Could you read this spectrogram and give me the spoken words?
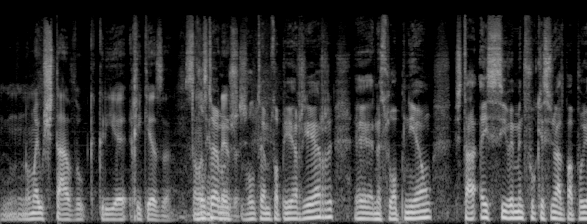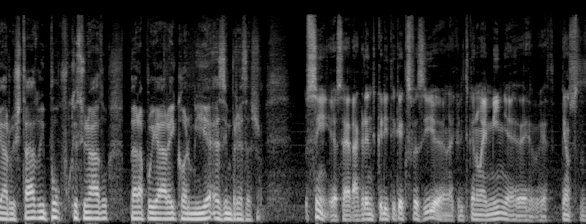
não é o Estado que cria riqueza, são voltamos, as empresas. Voltamos ao PRR, eh, na sua opinião, está excessivamente vocacionado para apoiar o Estado e pouco vocacionado para apoiar a economia, as empresas. Sim, essa era a grande crítica que se fazia. A crítica não é minha, é, é, penso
